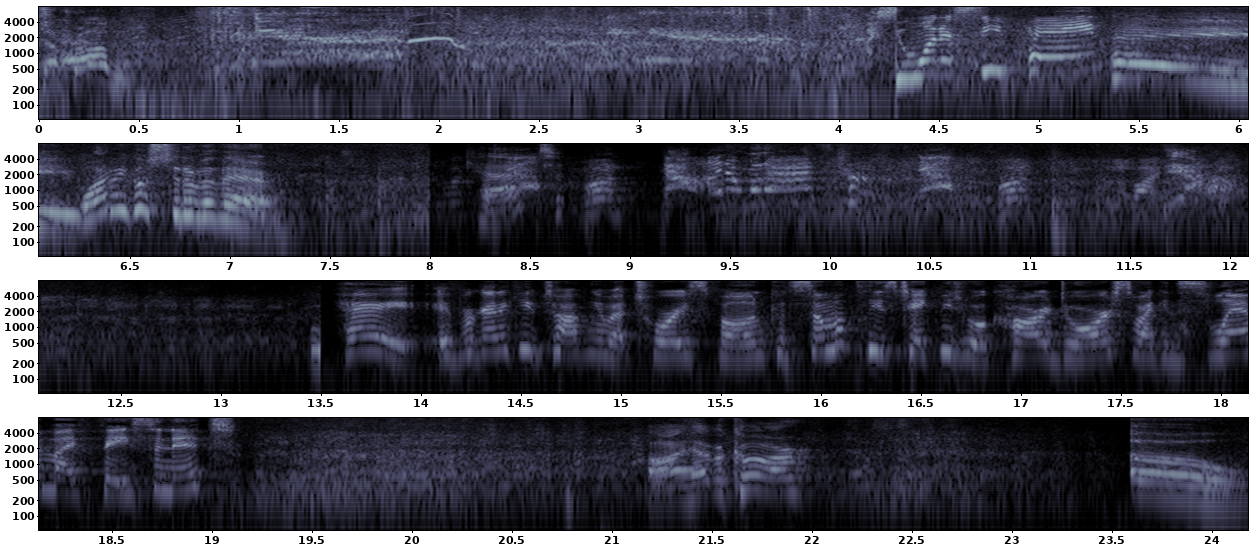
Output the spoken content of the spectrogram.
No problem. You want to see pain? Hey, why don't we go sit over there? Cat? No, I don't want to ask her. Hey, if we're gonna keep talking about Tori's phone, could someone please take me to a car door so I can slam my face in it? I have a car. Oh.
